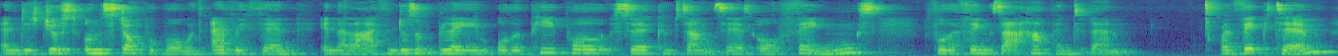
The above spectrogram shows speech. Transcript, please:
and is just unstoppable with everything in their life and doesn't blame other people, circumstances, or things for the things that happen to them. A victim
